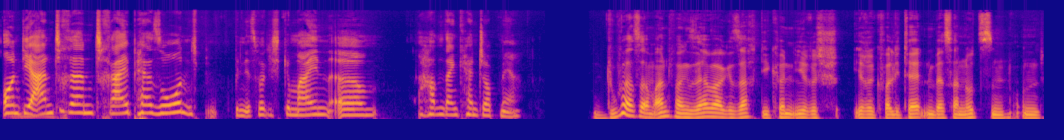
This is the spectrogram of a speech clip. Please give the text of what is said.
Und die anderen drei Personen, ich bin jetzt wirklich gemein, ähm, haben dann keinen Job mehr. Du hast am Anfang selber gesagt, die können ihre, ihre Qualitäten besser nutzen. Und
